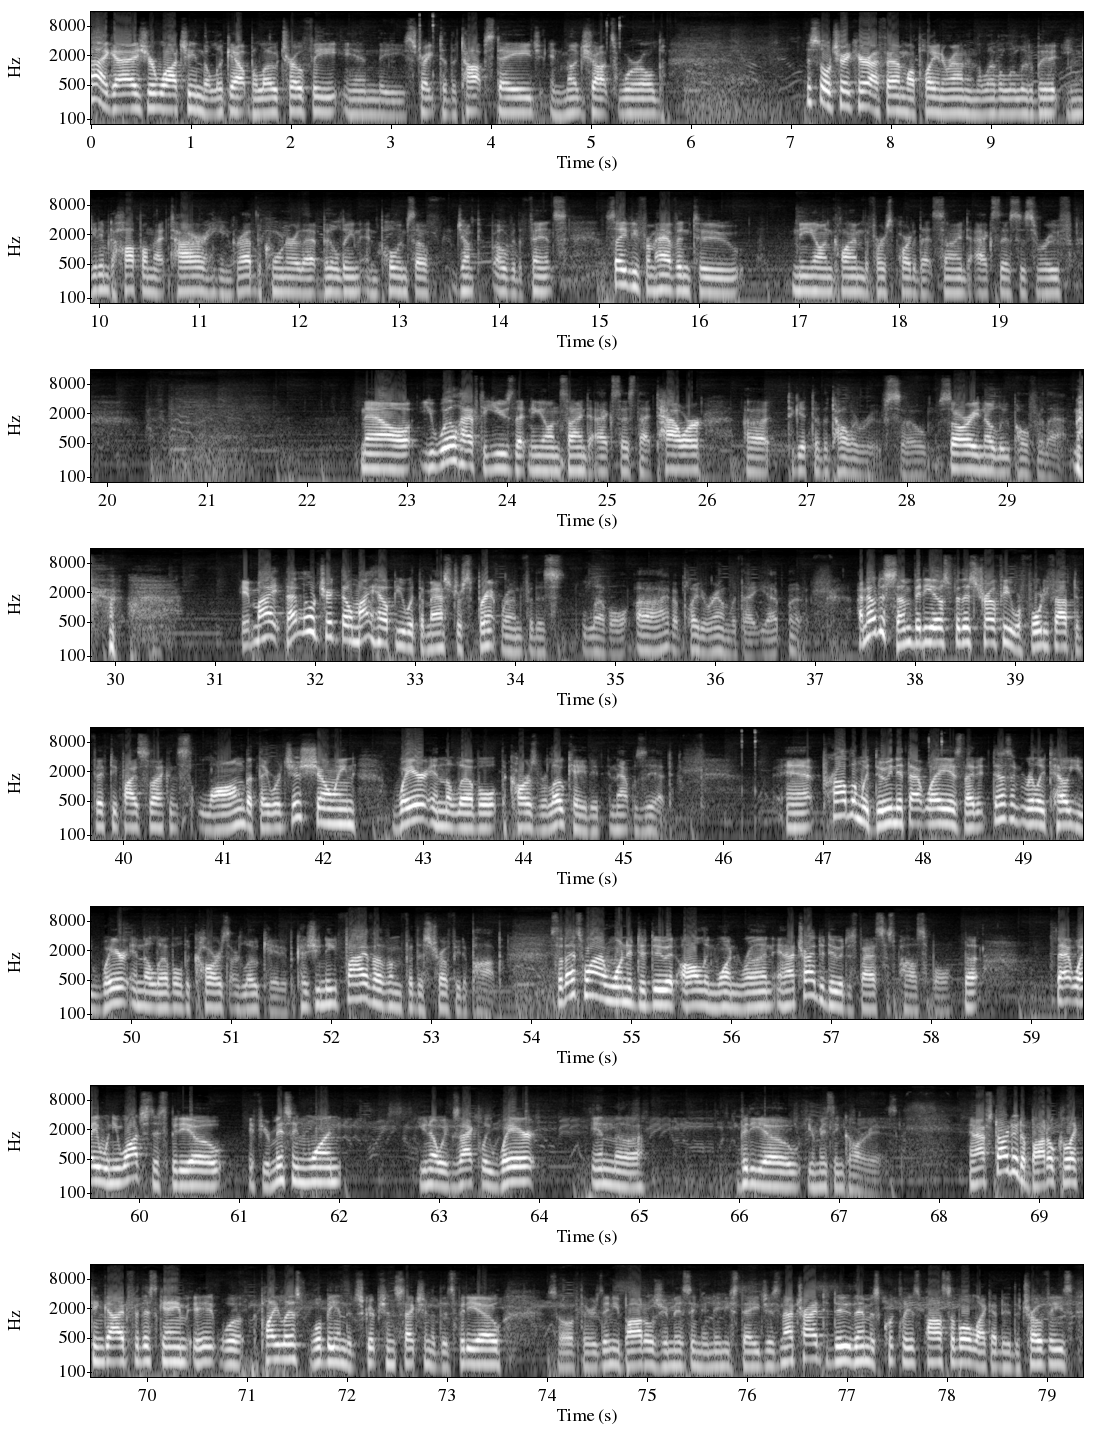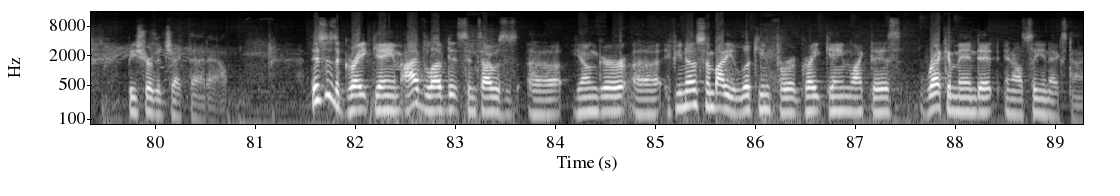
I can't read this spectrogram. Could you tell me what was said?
Hi guys, you're watching the Lookout Below trophy in the Straight to the Top stage in Mugshots World. This little trick here I found while playing around in the level a little bit. You can get him to hop on that tire, he can grab the corner of that building and pull himself, jump over the fence, save you from having to neon climb the first part of that sign to access this roof. Now, you will have to use that neon sign to access that tower, uh, to get to the taller roofs. So sorry, no loophole for that. it might that little trick though might help you with the master sprint run for this level. Uh, I haven't played around with that yet, but I noticed some videos for this trophy were 45 to 55 seconds long, but they were just showing where in the level the cars were located, and that was it. And problem with doing it that way is that it doesn't really tell you where in the level the cars are located because you need five of them for this trophy to pop. So that's why I wanted to do it all in one run and I tried to do it as fast as possible. But that way when you watch this video, if you're missing one, you know exactly where in the video your missing car is. And I've started a bottle collecting guide for this game. It will, the playlist will be in the description section of this video. So if there's any bottles you're missing in any stages, and I tried to do them as quickly as possible, like I do the trophies, be sure to check that out. This is a great game. I've loved it since I was uh, younger. Uh, if you know somebody looking for a great game like this, recommend it, and I'll see you next time.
